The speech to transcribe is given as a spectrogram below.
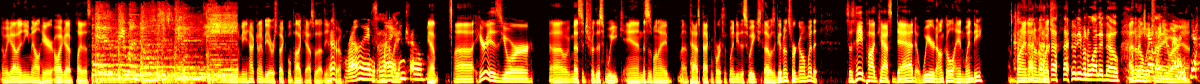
and we got an email here. Oh, I got to play this. I mean, how can I be a respectable podcast without the intro? right with my intro. Yep. Uh, here is your uh, message for this week, and this is one I uh, passed back and forth with Wendi this week. She thought it was a good one, so we're going with it. It says, "Hey, podcast dad, weird uncle, and Wendi." Uh, Brian, I don't know which. I don't even want to know. I don't know which I one you are. Yeah. Yeah.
